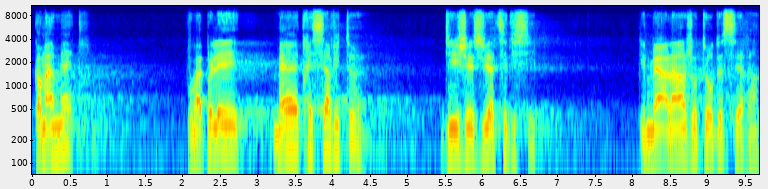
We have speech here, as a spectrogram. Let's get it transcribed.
comme un maître. Vous m'appelez maître et serviteur, dit Jésus à ses disciples. Il met un linge autour de ses reins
